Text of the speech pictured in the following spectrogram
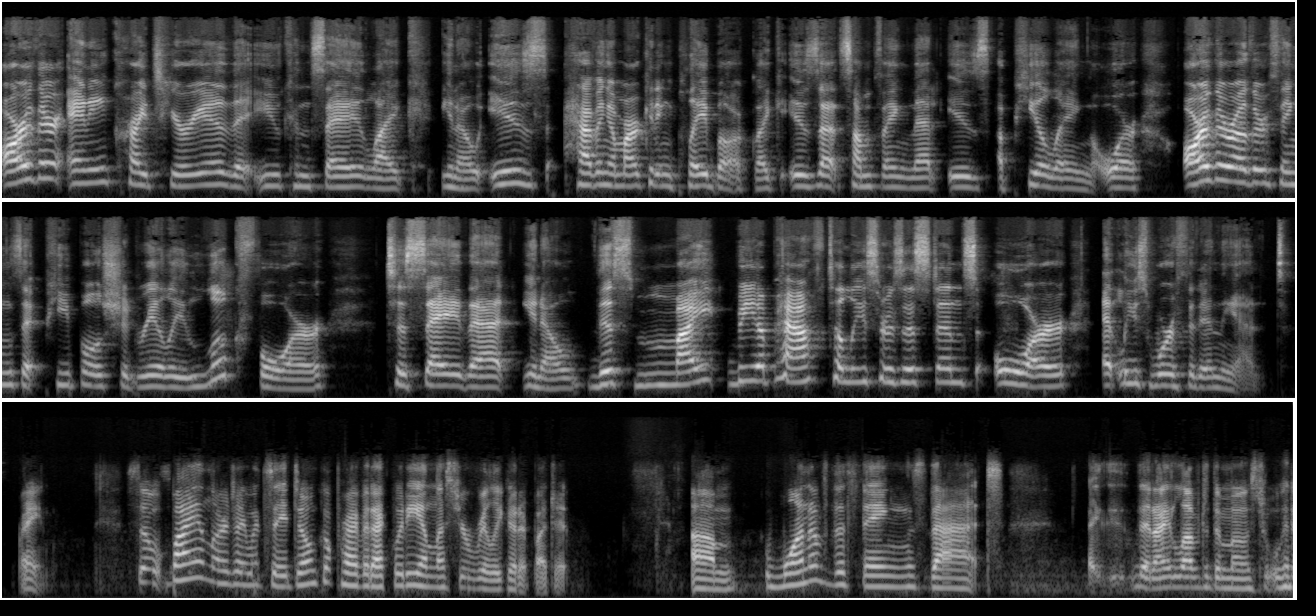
are there any criteria that you can say like you know is having a marketing playbook like is that something that is appealing? Or are there other things that people should really look for to say that you know this might be a path to least resistance or at least worth it in the end? Right. So by and large i would say don't go private equity unless you're really good at budget. Um, one of the things that that I loved the most when,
